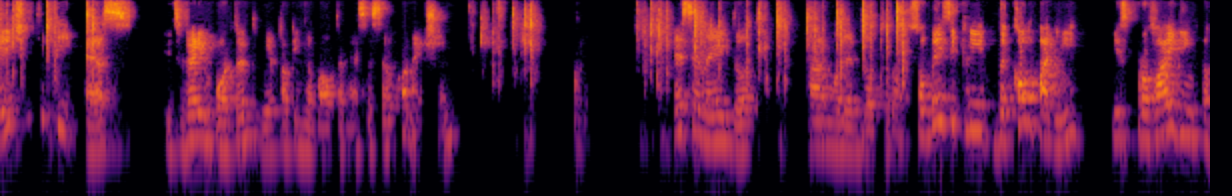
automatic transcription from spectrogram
HTTPS, it's very important. We're talking about an SSL connection. sma.armored.ro. So basically, the company is providing a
